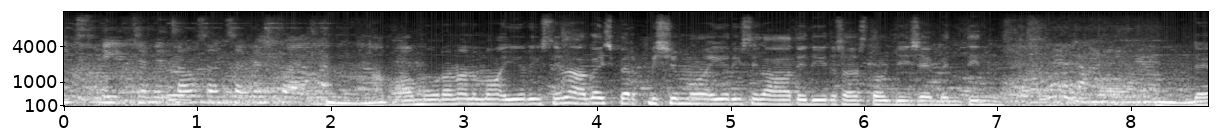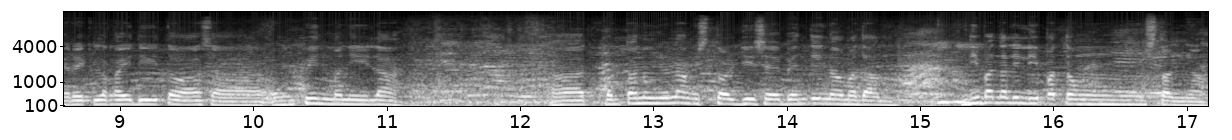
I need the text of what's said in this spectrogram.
6,800, 7,000, 7,500. Hmm, napakamura na ng mga earrings nila. Guys, per piece yung mga earrings nila ate dito sa store J17. Hmm, direct lang kayo dito ha, sa Ongpin, Manila. At pagtanong nyo lang, store G17 na madam. Hindi ba nalilipat tong store nyo?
